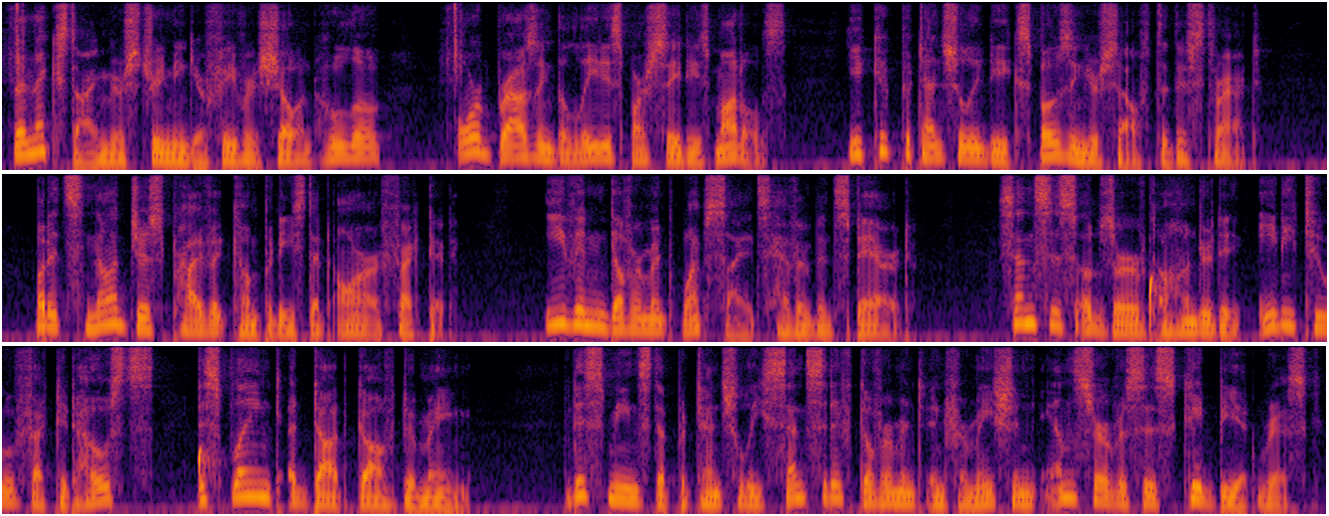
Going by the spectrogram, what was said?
The next time you're streaming your favorite show on Hulu or browsing the latest Mercedes models, you could potentially be exposing yourself to this threat. But it's not just private companies that are affected. Even government websites haven't been spared. Censys observed 182 affected hosts displaying a .gov domain. This means that potentially sensitive government information and services could be at risk.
